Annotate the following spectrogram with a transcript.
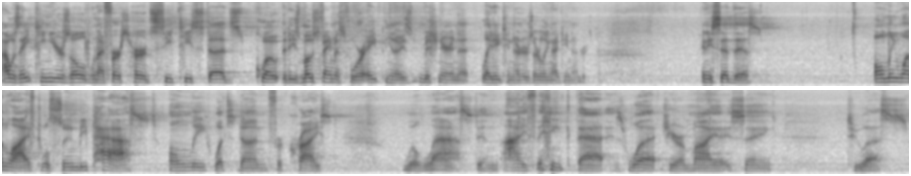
I was 18 years old when I first heard C.T. Studd's quote that he's most famous for. Eight, you know, he's missionary in the late 1800s, early 1900s. And he said this Only one life will soon be past, only what's done for Christ will last. And I think that is what Jeremiah is saying to us.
